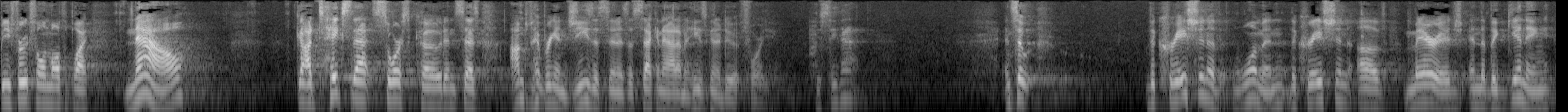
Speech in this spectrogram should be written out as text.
be fruitful and multiply. Now, God takes that source code and says, I'm bringing Jesus in as a second Adam, and he's going to do it for you. You see that? And so, the creation of woman, the creation of marriage, in the beginning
